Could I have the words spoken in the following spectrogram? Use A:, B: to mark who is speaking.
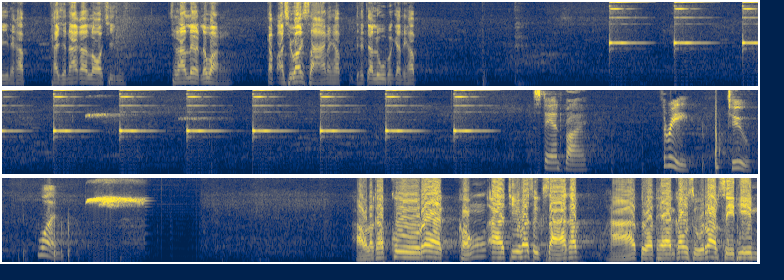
A: นี้นะครับ ใครชนะก็รอชิงชนะเลิศระหว่างกับอาชีวศึกษานะครับ เดี๋ยวจะรู้เหมือนกันนะครับ
B: Stand by. Three, two, one.
C: เอาละครับ คู่แรกของอาชีวศึกษาครับ หาตัวแทนเข้าสู่รอบ 4 ทีม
